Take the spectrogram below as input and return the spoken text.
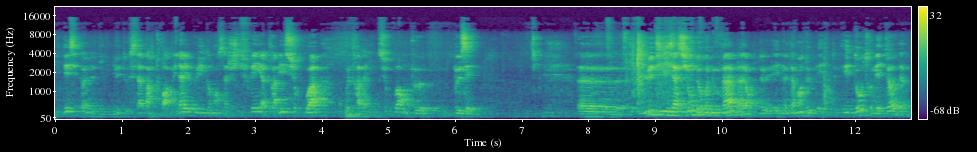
l'idée c'est quand même de diminuer tout ça par trois. Mais là, il commence à chiffrer et à travailler sur quoi on peut travailler, sur quoi on peut peser. Euh, l'utilisation de renouvelables, et notamment de, et, d'autres méthodes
